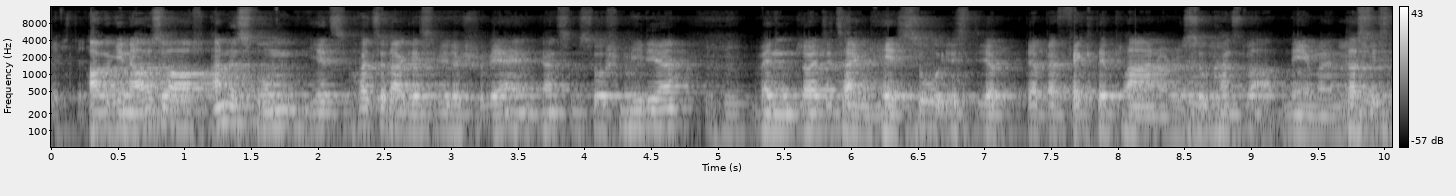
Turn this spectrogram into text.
Richtig. aber genauso auch andersrum. Jetzt heutzutage ist es wieder schwer im ganzen Social Media, Mhm. wenn Leute zeigen, hey, so ist der, der perfekte Plan oder so Mhm. kannst du abnehmen. Das ist,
